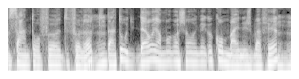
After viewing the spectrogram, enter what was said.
szántóföld fölött, uh-huh. tehát úgy, de olyan magasan, hogy még a kombány is befér, uh-huh.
